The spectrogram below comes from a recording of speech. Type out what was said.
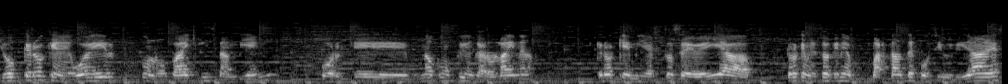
Yo creo que me voy a ir con los Vikings también, porque no confío en Carolina. Creo que Minnesota se veía, creo que Minnesota tiene bastantes posibilidades.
